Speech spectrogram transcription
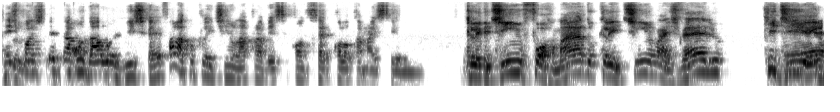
A gente pode tentar mudar a logística e falar com o Cleitinho lá para ver se consegue colocar mais cedo. Cleitinho formado, Cleitinho mais velho. Que dia, é. hein?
